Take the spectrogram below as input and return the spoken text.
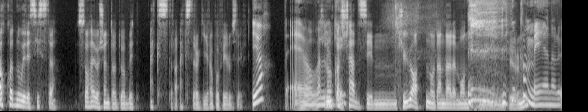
akkurat nå i det siste så har jeg jo skjønt at du har blitt ekstra ekstra gira på friluftsliv. ja, det er jo veldig gøy. Så noe har skjedd siden 2018 og den der Hva Monsen-turen. mener du?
